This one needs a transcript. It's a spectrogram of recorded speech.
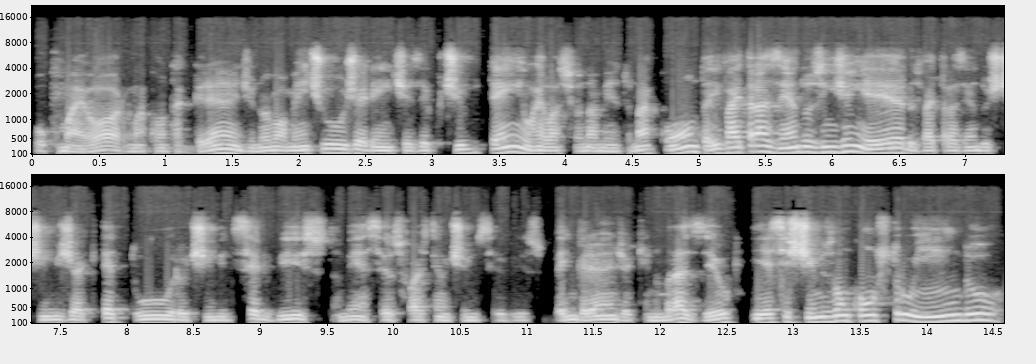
pouco maior, uma conta grande, normalmente o gerente executivo tem o relacionamento na conta e vai trazendo os engenheiros, vai trazendo os times de arquitetura, o time de serviço, também a Salesforce tem um time de serviço bem grande aqui no Brasil, e esses times vão construindo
